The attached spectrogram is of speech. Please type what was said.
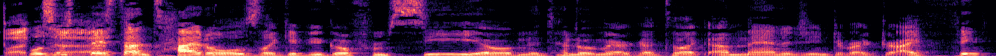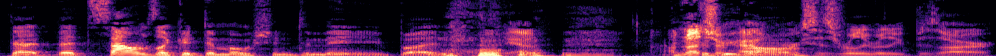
But Well, just uh, based on titles, like if you go from CEO of Nintendo America to like a managing director, I think that that sounds like a demotion to me. But yeah, I'm not sure how wrong. it works. It's really really bizarre.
